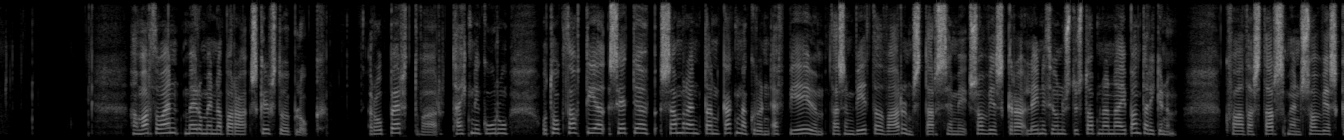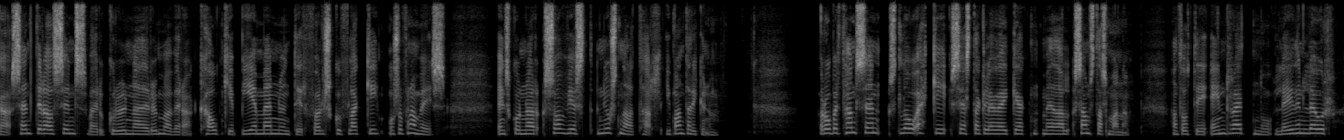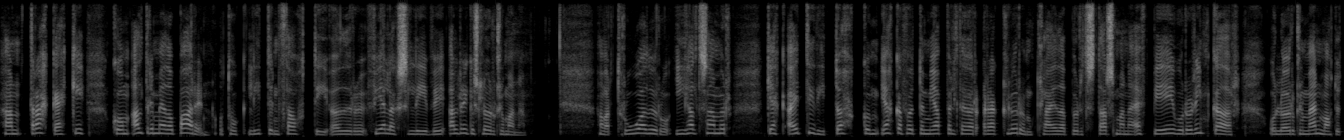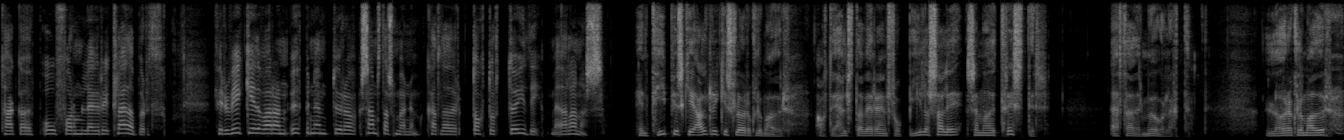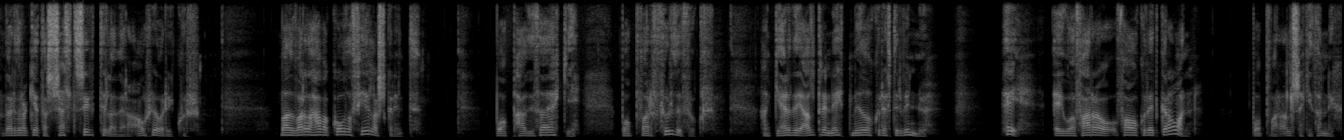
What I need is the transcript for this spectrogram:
Hann var þó enn meir og minna bara skrifstofublók. Robert var tæknigúru og tók þátt í að setja upp samrændan gagnagrunn FBI um það sem vitað var um starfsemi sovjeskra leinithjónustu stopnana í bandaríkunum. Hvaða starfsmenn sovjeska sendiráðsins væru grunaðir um að vera KGB-menn undir fölsku flaggi og svo framvegis. Eins konar sovjest njósnaratal í bandaríkunum. Robert Hansen sló ekki sérstaklega í gegn meðal samstarfsmanna. Hann þótti einrætn og leiðinlegur, hann drakk ekki, kom aldrei með á barinn og tók lítinn þátt í öðru félagslífi alríkislauruklumanna. Hann var trúaður og íhaldsamur, gekk ætið í dökkum jakkafötum jafnvel þegar reglur um klæðaburð starfsmanna FBI voru ringaðar og lauruklumenn máttu taka upp óformlegri klæðaburð. Fyrir vikið var hann uppnefndur af samstarfsmönnum, kallaður Dr. Dauði meðal annars. Hinn típiski alríkislauruklumadur átti helst að vera eins og bílasali sem aðeins treystir, ef það er mögulegt. Laureglumadur verður að geta selt sig til að vera áhrifaríkur. Maður varð að hafa góða félagsgrind. Bob hafði það ekki. Bob var furðufugl. Hann gerði aldrei neitt með okkur eftir vinnu. Hei, eigum að fara og fá okkur eitt gráan? Bob var alls ekki þannig.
